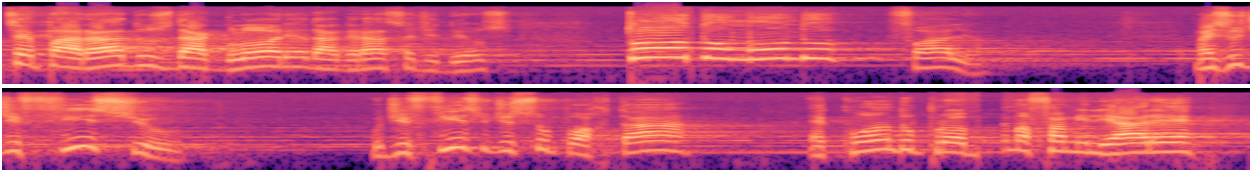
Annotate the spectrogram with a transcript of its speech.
separados da glória, da graça de Deus. Todo mundo falha. Mas o difícil, o difícil de suportar é quando o problema familiar é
